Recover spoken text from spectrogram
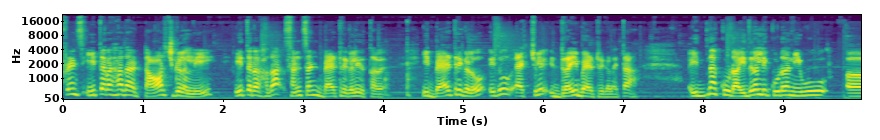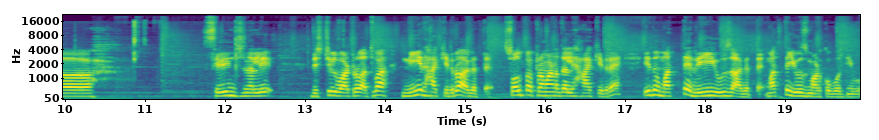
ಫ್ರೆಂಡ್ಸ್ ಈ ತರಹದ ಟಾರ್ಚ್ಗಳಲ್ಲಿ, ಈ ತರಹದ ಸಣ್ಣ ಸಣ್ಣ ಬ್ಯಾಟ್ರಿಗಳು ಇರ್ತವೆ. ಈ ಬ್ಯಾಟ್ರಿಗಳು, ಇದು ಆ್ಯಕ್ಚುಲಿ ಡ್ರೈ ಬ್ಯಾಟ್ರಿಗಳಾಯ್ತಾ ಇದನ್ನ ಕೂಡ, ಇದರಲ್ಲಿ ಕೂಡ ನೀವು ಸಿರಿಂಜ್ನಲ್ಲಿ ಡಿಸ್ಟಿಲ್ ವಾಟ್ರು ಅಥವಾ ನೀರು ಹಾಕಿದರೂ ಆಗುತ್ತೆ. ಸ್ವಲ್ಪ ಪ್ರಮಾಣದಲ್ಲಿ ಹಾಕಿದರೆ ಇದು ಮತ್ತೆ ರೀಯೂಸ್ ಆಗುತ್ತೆ. ಮತ್ತೆ ಯೂಸ್ ಮಾಡ್ಕೋಬೋದು ನೀವು.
